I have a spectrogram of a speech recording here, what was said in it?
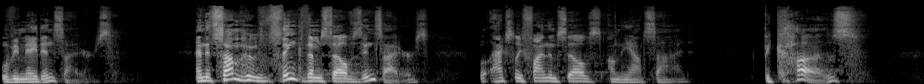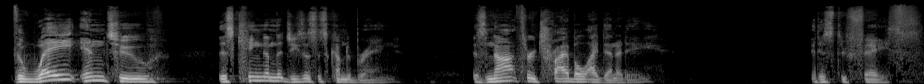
will be made insiders. And that some who think themselves insiders will actually find themselves on the outside because the way into this kingdom that Jesus has come to bring is not through tribal identity, it is through faith.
